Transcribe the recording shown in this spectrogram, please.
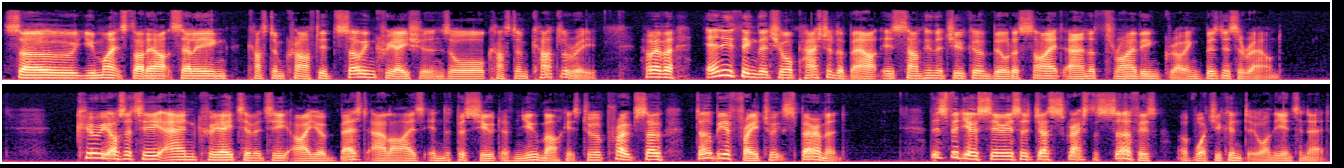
So you might start out selling custom crafted sewing creations or custom cutlery. However, anything that you're passionate about is something that you can build a site and a thriving, growing business around. Curiosity and creativity are your best allies in the pursuit of new markets to approach, so don't be afraid to experiment. This video series has just scratched the surface of what you can do on the internet,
